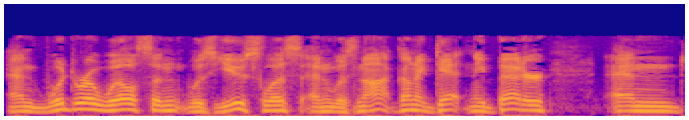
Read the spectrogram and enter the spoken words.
And Woodrow Wilson was useless and was not going to get any better. And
